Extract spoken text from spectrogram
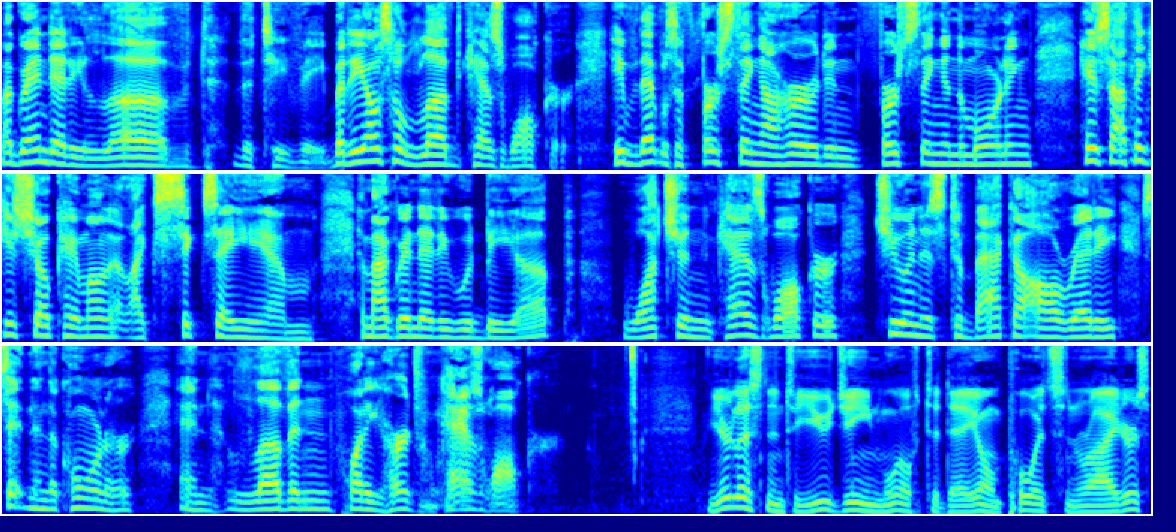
my granddaddy loved the TV, but he also loved Cass Walker. He that was the first thing I heard in first thing in the morning. His I think his show came on at like six a.m. and my granddaddy would be up watching Cass Walker chewing his tobacco already, sitting in the corner and loving what he heard from Cass Walker. You're listening to Eugene Wolf today on Poets and Writers.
